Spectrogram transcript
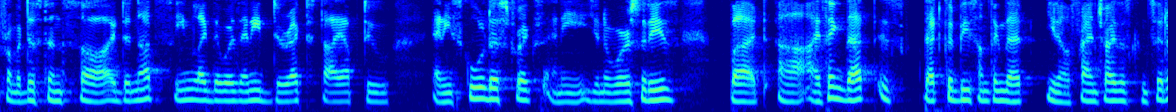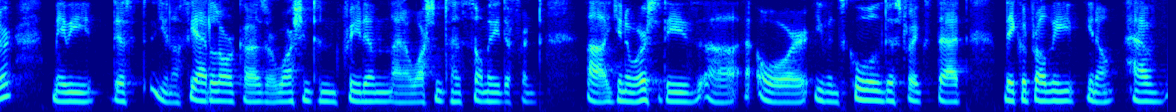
from a distance saw, it did not seem like there was any direct tie up to any school districts, any universities. But uh, I think that is that could be something that you know franchises consider. Maybe just you know Seattle Orcas or Washington Freedom. I know Washington has so many different uh, universities uh, or even school districts that they could probably you know have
